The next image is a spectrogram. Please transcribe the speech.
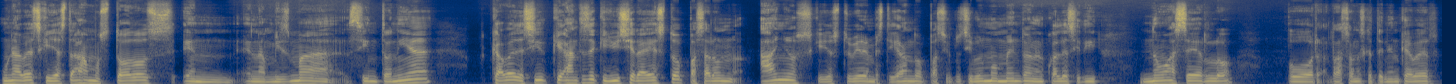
Una vez que ya estábamos todos en, en la misma sintonía, cabe decir que antes de que yo hiciera esto, pasaron años que yo estuviera investigando, pasó inclusive un momento en el cual decidí no hacerlo por razones que tenían que ver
